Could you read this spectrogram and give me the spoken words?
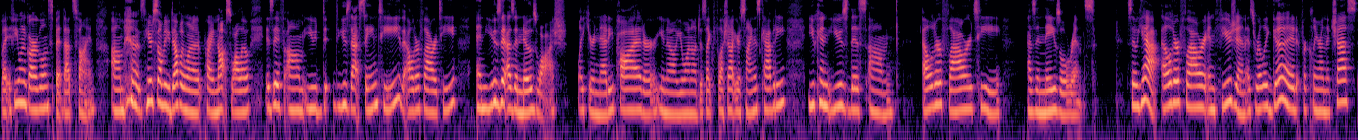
But if you want to gargle and spit, that's fine. Um, here's something you definitely want to probably not swallow is if um, you d- use that same tea, the elderflower tea, and use it as a nose wash like your neti pot or you know you want to just like flush out your sinus cavity you can use this um, elderflower tea as a nasal rinse. So, yeah, elderflower infusion is really good for clearing the chest,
